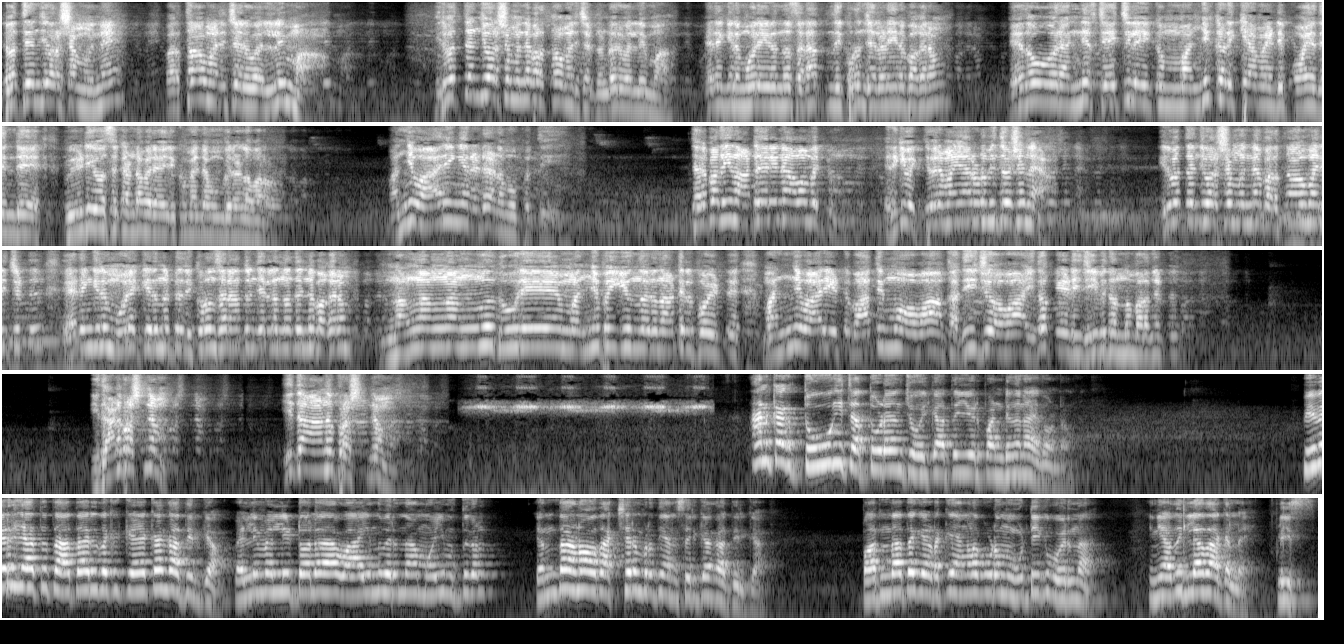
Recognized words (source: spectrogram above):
ഇരുപത്തിയഞ്ച് വർഷം മുന്നേ ഭർത്താവ് മരിച്ച ഒരു വല്യമ്മ. ഇരുപത്തിയഞ്ച് വർഷം മുന്നേ ഭർത്താവ് മരിച്ചിട്ടുണ്ട് ഒരു വല്യമ്മ. ഏതെങ്കിലും മൂലയിരുന്ന് സനാത്തന്തി കുറുഞ്ചെലണീന് പകരം ഏതോ ഒരു അന്യ സ്റ്റേറ്റിലേക്കും മഞ്ഞിക്കളിക്കാൻ വേണ്ടി പോയതിന്റെ വീഡിയോസ് കണ്ടവരായിരിക്കും എന്റെ മുമ്പിലുള്ളവർ. മഞ്ഞ് വാരിങ്ങനെ ഇടാണ് മൂപ്പത്തി. ചിലപ്പോ അത് ഈ നാട്ടുകാരനെ ആവാൻ പറ്റും. എനിക്ക് വ്യക്തിപരമായി ആരോടും വിദ്വേഷമില്ല. ഇരുപത്തഞ്ചു വർഷം മുന്നേ ഭർത്താവ് മരിച്ചിട്ട് ഏതെങ്കിലും മൂലക്കിരുന്നിട്ട് ദിക്റും സലാത്തും ചെല്ലുന്നതിന് പകരം നങ്ങങ്ങ് ദൂരെ മഞ്ഞ് പെയ്യുന്ന ഒരു നാട്ടിൽ പോയിട്ട് മഞ്ഞ് വാരിയിട്ട് ഫാത്തിമോ ആവാ ഖദീജു ആവാ ഇതൊക്കെയാണ് ജീവിതം എന്നും പറഞ്ഞിട്ട്. ഇതാണ് പ്രശ്നം. ഇതാണ് പ്രശ്നം. അനക്ക് തൂങ്ങി ചത്തൂടെ എന്ന് ചോദിക്കാത്ത ഈ ഒരു പണ്ഡിതനായതുകൊണ്ടാണ് വിവരമില്ലാത്ത താത്താർ ഇതൊക്കെ കേൾക്കാൻ കാത്തിരിക്കാം. വെള്ളിയും വെള്ളി ഇട്ടോല വായിന്ന് വരുന്ന മൊയ് മുത്തുകൾ എന്താണോ അത് അക്ഷരം പ്രതി അനുസരിക്കാൻ കാത്തിരിക്കാം. പന്താത്ത ഇടയ്ക്ക് ഞങ്ങളെ കൂടെ ഒന്ന് ഊട്ടിക്ക് പോരുന്ന ഇനി അത് ഇല്ലാതാക്കല്ലേ? പ്ലീസ്.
